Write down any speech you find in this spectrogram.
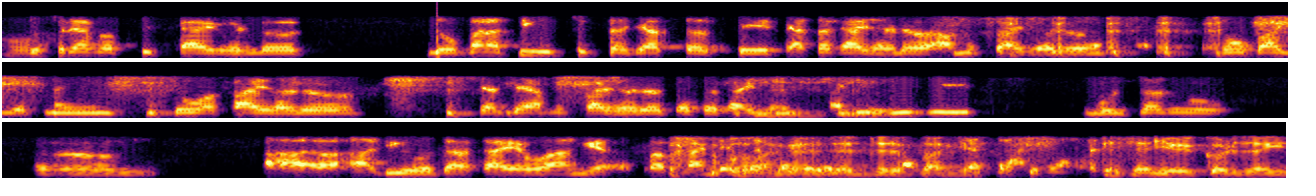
हो. दुसऱ्या बाबतीत काय घडलं? लोकांना ती उत्सुकता जास्त असते त्याचं काय झालं अमुक काय झालं तो काय येत नाही तो काय झालं त्याचे अमुक काय झालं त्याचं काय झालं आणि ही जी मूळचा जो आधी होता काय वांग्या जाईल.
